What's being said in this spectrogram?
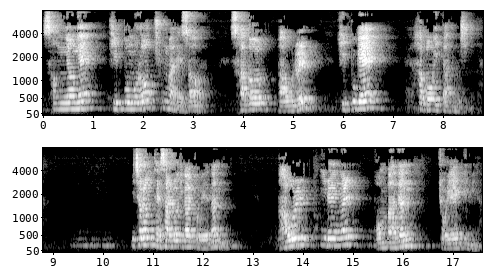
성령의 기쁨으로 충만해서 사도 바울을 기쁘게 하고 있다는 것입니다. 이처럼 데살로니가 교회는 바울 일행을 본받은 교회입니다.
